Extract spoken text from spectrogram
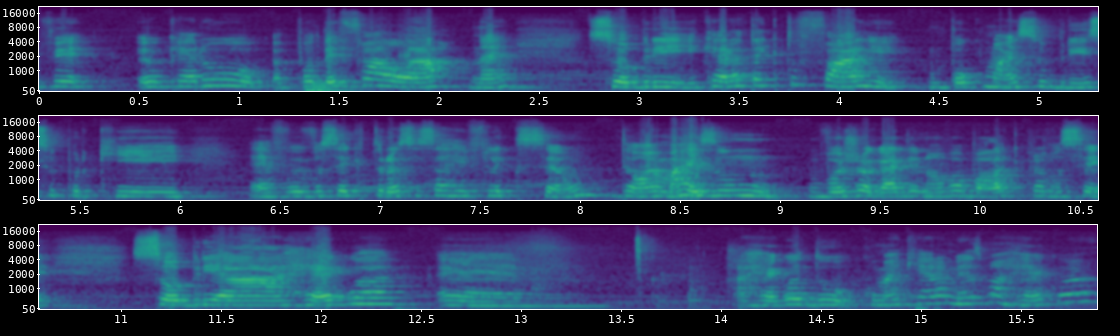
ver, eu quero poder falar, né, sobre, e quero até que tu fale um pouco mais sobre isso, porque é, foi você que trouxe essa reflexão, então é mais um, vou jogar de novo a bola aqui pra você, sobre a régua, é, a régua do, como é que era mesmo a régua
